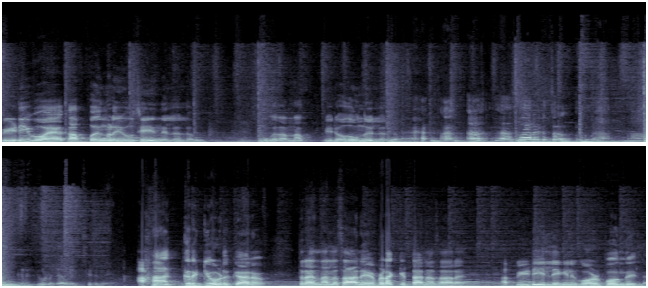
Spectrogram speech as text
പിടി പോയ കപ്പ് നിങ്ങൾ യൂസ് ചെയ്യുന്നില്ലല്ലോ. നമുക്ക് തന്ന വിരോധമൊന്നും ഇല്ലല്ലോ. സാർ എടുത്തു. ആക്രിക്ക് കൊടുക്കാൻ വെച്ചിരുന്നേ. ആക്രിക്ക് കൊടുക്കാനോ? ഇത്രയും നല്ല സാധനം എവിടെ കിട്ടാനാ സാറേ? ആ പിടി ഇല്ലെങ്കിലും കുഴപ്പമൊന്നുമില്ല.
